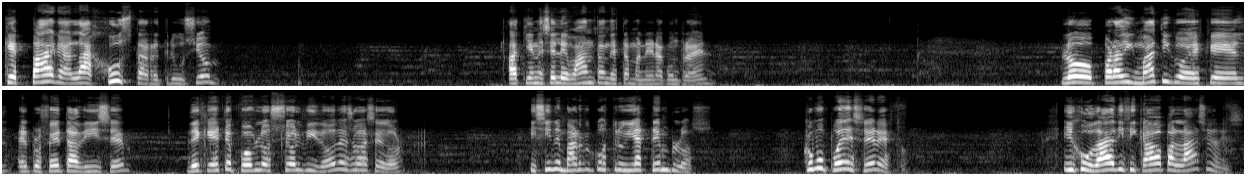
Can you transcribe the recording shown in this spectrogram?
que paga la justa retribución a quienes se levantan de esta manera contra Él. Lo paradigmático es que el, profeta dice de que este pueblo se olvidó de su hacedor y sin embargo construía templos. ¿Cómo puede ser esto? Y Judá edificaba palacios.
